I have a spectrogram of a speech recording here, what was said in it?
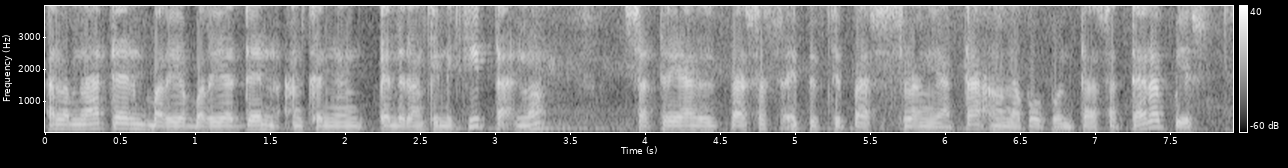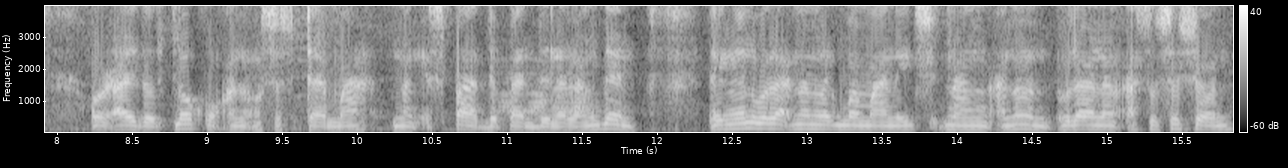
alam natin barya-barya din ang kanyang kanilang kinikita no sa 300 pesos ay 50 pesos lang yata ang napupunta sa therapist. Or I don't know kung ano ang sistema ng spa depende na lang din. Eh ngayon wala na nagmamanage ng ano wala nang asosasyon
